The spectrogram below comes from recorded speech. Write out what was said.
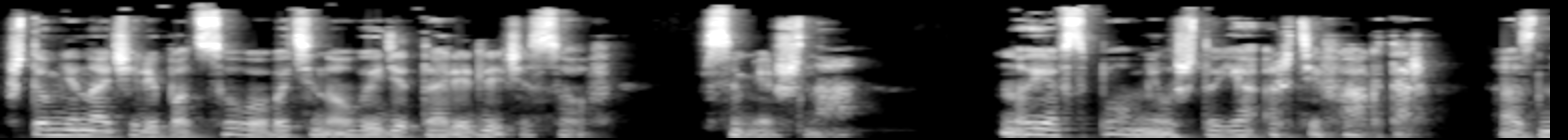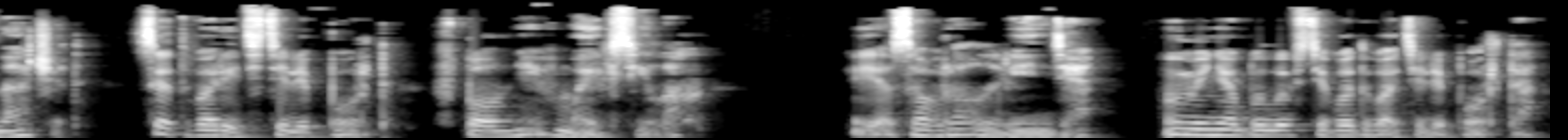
что мне начали подсовывать новые детали для часов. Смешно. Но я вспомнил, что я артефактор, а значит, сотворить телепорт вполне в моих силах. Я соврал Линде. У меня было всего два телепорта,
